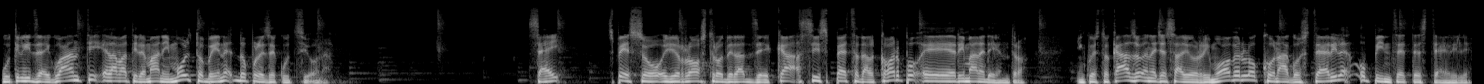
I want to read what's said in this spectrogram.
Utilizza i guanti e lavati le mani molto bene dopo l'esecuzione. 6. Spesso il rostro della zecca si spezza dal corpo e rimane dentro. In questo caso è necessario rimuoverlo con ago sterile o pinzette sterili.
